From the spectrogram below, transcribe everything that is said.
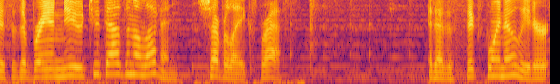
This is a brand new 2011 Chevrolet Express. It has a 6.0-liter,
